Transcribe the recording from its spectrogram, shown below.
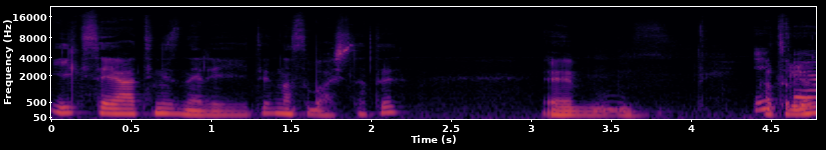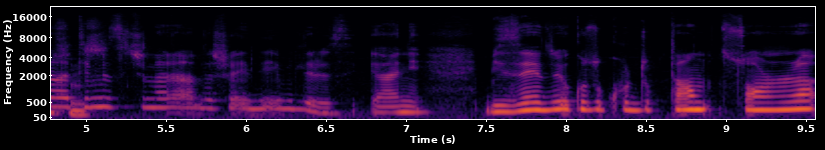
ilk seyahatiniz nereydi? Nasıl başladı? Ee, İlk seyahatimiz için herhalde şey diyebiliriz. Yani biz evde yokuzu kurduktan sonra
